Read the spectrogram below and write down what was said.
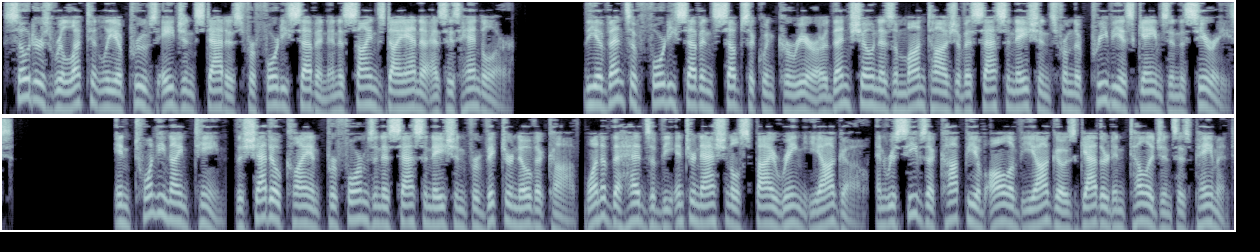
Soders reluctantly approves agent status for 47 and assigns Diana as his handler. The events of 47's subsequent career are then shown as a montage of assassinations from the previous games in the series. In 2019, the Shadow client performs an assassination for Viktor Novikov, one of the heads of the international spy ring Iago, and receives a copy of all of Iago's gathered intelligence as payment.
